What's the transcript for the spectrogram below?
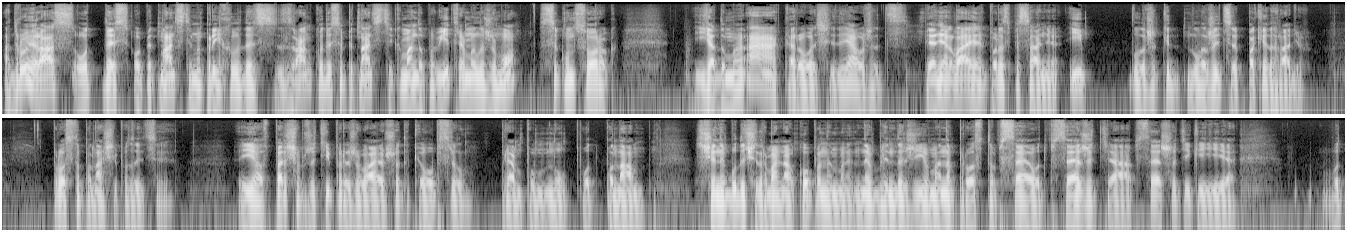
А другий раз, от десь о 15 ми приїхали десь зранку, десь о 15 команда повітря, ми лежимо секунд 40. І я думаю, а, коротше, я вже ц- піонерлагер по розписанню. І лежи- кид- пакет градів. Просто по нашій позиції. І я вперше в житті переживаю, що таке обстріл, прямо по, ну, от, по нам. Ще не будучи нормально окопаними, не в бліндажі, у мене просто все, от все життя, все, що тільки є. От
